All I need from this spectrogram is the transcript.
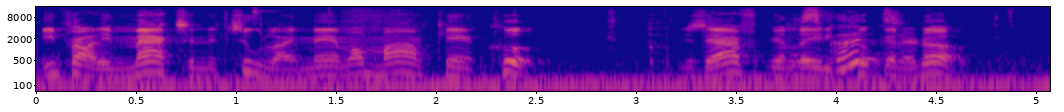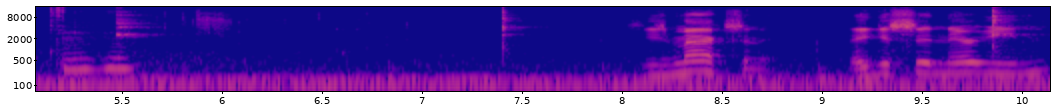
She probably maxing it too. Like, man, my mom can't cook. This African lady good. cooking it up. Mm-hmm. She's maxing it. They just sitting there eating.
